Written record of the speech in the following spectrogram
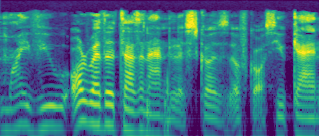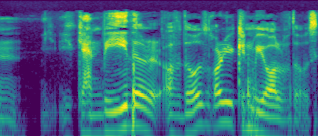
my view, or whether it's as an analyst, because of course you can you can be either of those or you can be all of those.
